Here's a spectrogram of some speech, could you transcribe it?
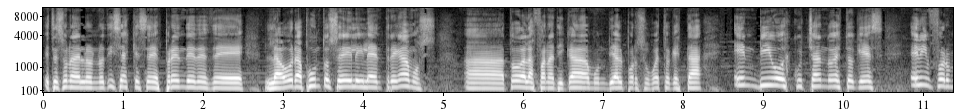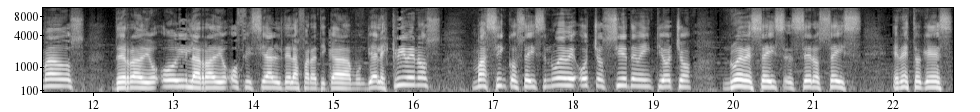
Esta es una de las noticias que se desprende desde la hora.cl y la entregamos a toda la fanaticada mundial, por supuesto que está en vivo escuchando esto que es el Informados de Radio Hoy, la radio oficial de la fanaticada mundial. Escríbenos más 569-8728-9606 en esto que es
